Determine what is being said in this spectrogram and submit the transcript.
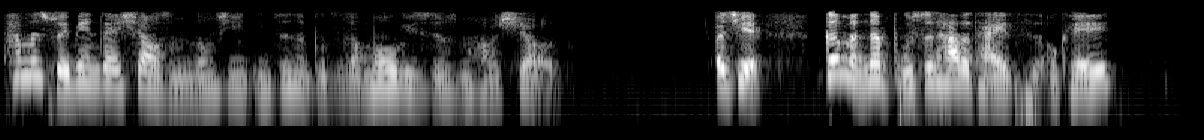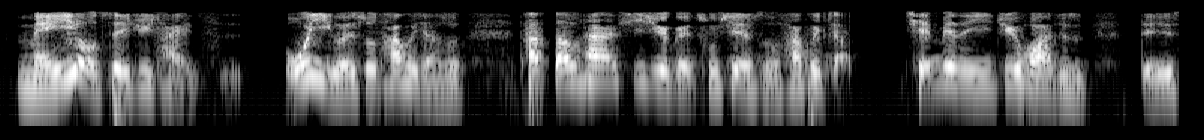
他们随便在笑什么东西，你真的不知道。Movies 有什么好笑的？而且根本那不是他的台词，OK？没有这句台词。我以为说他会讲说，他当他吸血鬼出现的时候，他会讲前面的一句话，就是 This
